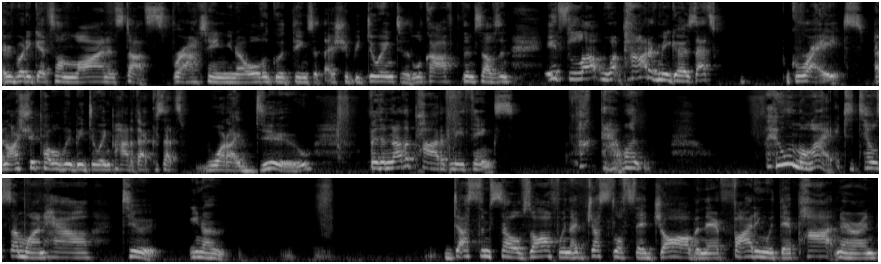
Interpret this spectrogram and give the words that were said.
Everybody gets online and starts sprouting, you know, all the good things that they should be doing to look after themselves. And it's love. What part of me goes, that's great. And I should probably be doing part of that because that's what I do. But another part of me thinks, fuck that. Like, who am I to tell someone how to, you know, dust themselves off when they've just lost their job and they're fighting with their partner and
